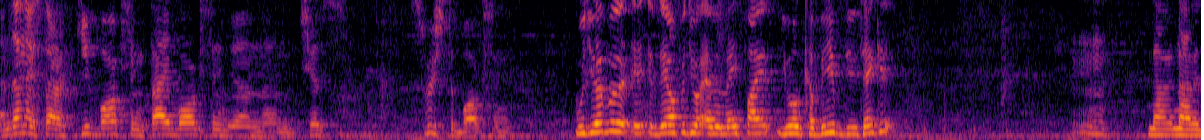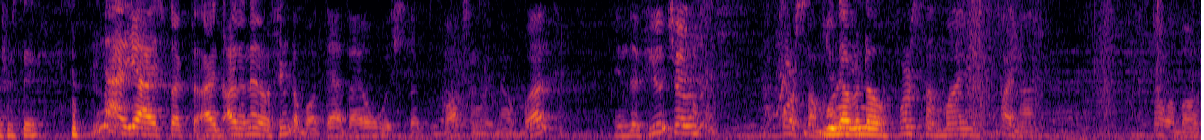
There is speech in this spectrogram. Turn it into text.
and then I start kickboxing, Thai boxing, and, and just switch to boxing. Would you ever, if they offered you an MMA fight, you and Khabib, do you take it? Mm. No, not interested. Nah, yeah, I stuck to, I, I don't ever think about that. I always stuck to boxing right now. But in the future, for some You money, never know. For some money, why not? It's all about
